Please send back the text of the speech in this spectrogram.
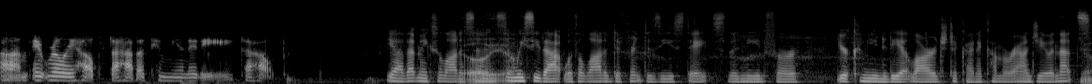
um, it really helps to have a community to help. Yeah, that makes a lot of oh, sense. Oh, yeah. And we see that with a lot of different disease states the need for your community at large to kind of come around you. And that's yeah.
